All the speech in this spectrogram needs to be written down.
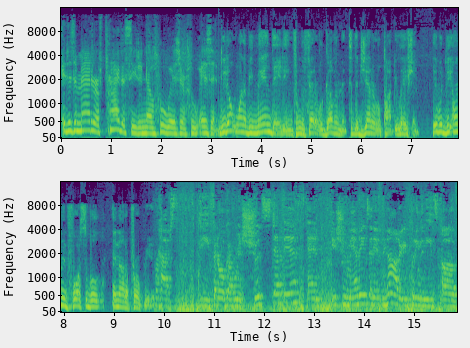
It is a matter of privacy to know who is or who isn't. We don't want to be mandating from the federal government to the general population it would be unenforceable and not appropriate. Perhaps the federal government should step in and issue mandates, and if not, are you putting the needs of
